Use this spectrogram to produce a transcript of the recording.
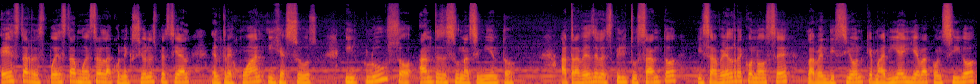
Esta respuesta muestra la conexión especial entre Juan y Jesús, incluso antes de su nacimiento. A través del Espíritu Santo, Isabel reconoce la bendición que María lleva consigo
